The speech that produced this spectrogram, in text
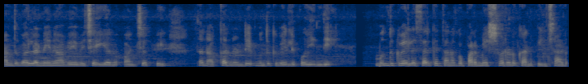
అందువల్ల నేను అవేవి చెయ్యను అని చెప్పి తను అక్కడి నుండి ముందుకు వెళ్ళిపోయింది. ముందుకు వెళ్ళేసరికి తనకు పరమేశ్వరుడు కనిపించాడు.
